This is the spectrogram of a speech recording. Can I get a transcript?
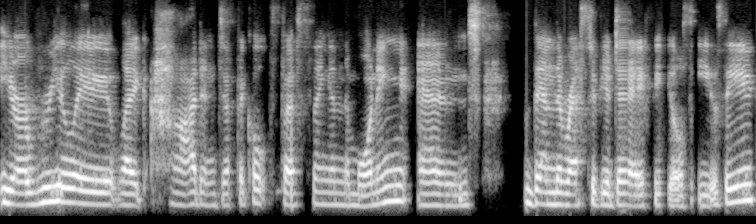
you know really like hard and difficult first thing in the morning. And then the rest of your day feels easy,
